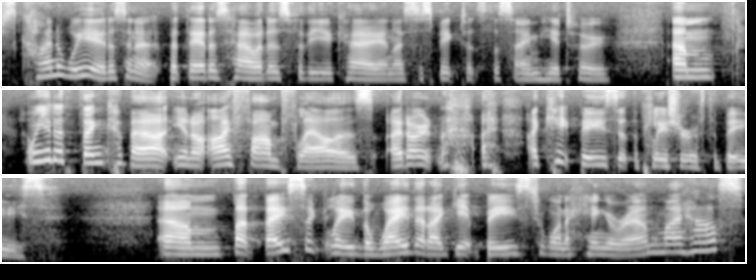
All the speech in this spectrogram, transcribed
Which is kind of weird, isn't it? But that is how it is for the UK, and I suspect it's the same here too. Um, I want you to think about, you know, I farm flowers. I don't, I, I keep bees at the pleasure of the bees. Um, but basically, the way that I get bees to want to hang around my house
